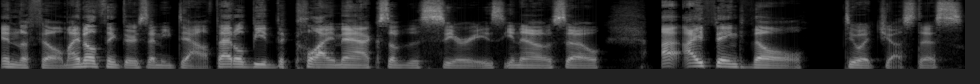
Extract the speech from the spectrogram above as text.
in the film. I don't think there's any doubt. That'll be the climax of the series, you know? So I, I think they'll do it justice.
